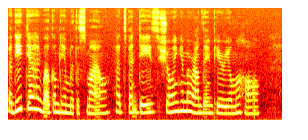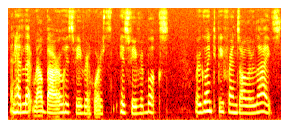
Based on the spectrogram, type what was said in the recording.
Aditya had welcomed him with a smile, had spent days showing him around the Imperial Mahal, and had let Rao borrow his favorite horse, his favorite books. We're going to be friends all our lives,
